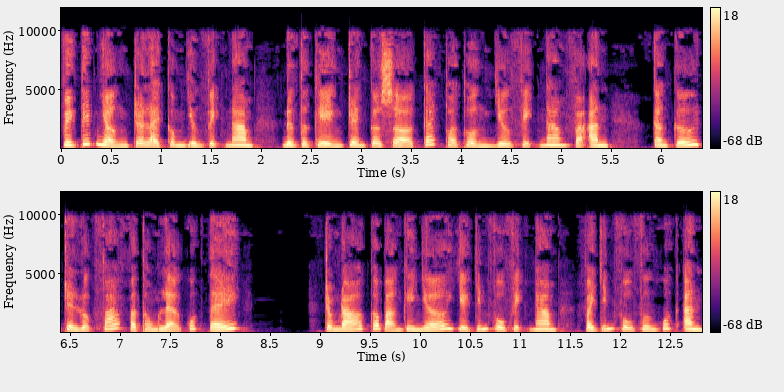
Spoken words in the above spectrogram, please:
Việc tiếp nhận trở lại công dân Việt Nam được thực hiện trên cơ sở các thỏa thuận giữa Việt Nam và Anh, căn cứ trên luật pháp và thông lệ quốc tế. Trong đó có bản ghi nhớ giữa chính phủ Việt Nam và chính phủ Vương quốc Anh,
